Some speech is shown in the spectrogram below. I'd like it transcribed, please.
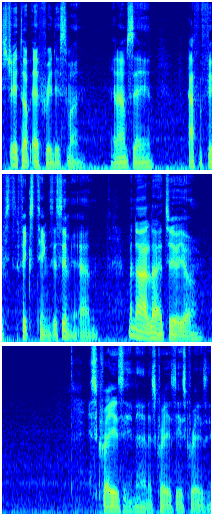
Straight up F this man. And I'm saying, have to fix, fix things, you see me? And but not lie to you, yo. It's crazy, man. It's crazy. It's crazy.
